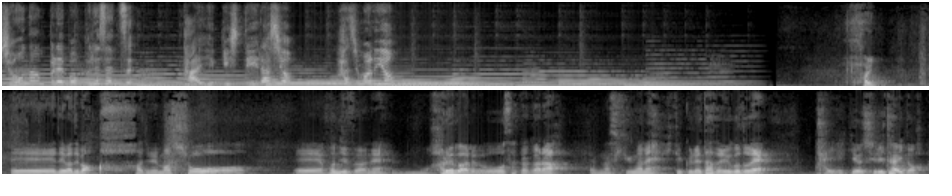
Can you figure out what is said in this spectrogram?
湘南プレポプレゼンツ。退癖シティラジオ。始まるよ。はい、えー、ではでは始めましょう、えー、本日はねもうはるばる大阪から那須君がね来てくれたということで体癖を知りたいと、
